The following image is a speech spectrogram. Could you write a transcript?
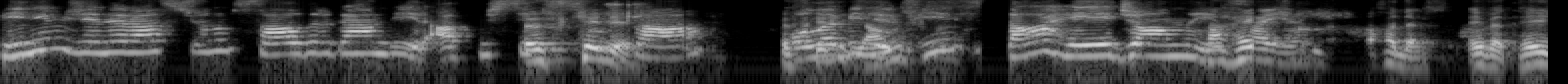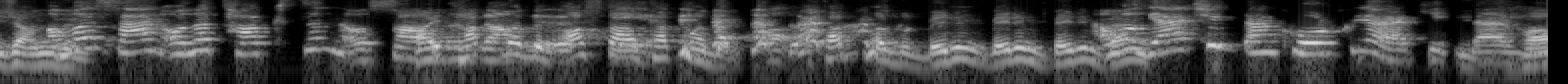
benim jenerasyonum saldırgan değil. 68 öfkeli. kuşağı olabilir. Biz daha heyecanlıyız. Ha, he- hayır. Affedersin. Evet heyecanlı. Ama sen ona taktın o saldırgan Hayır takmadım. Asla takmadım. A- takmadım. Benim benim benim Ama ben gerçekten korkuyor erkekler bundan.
